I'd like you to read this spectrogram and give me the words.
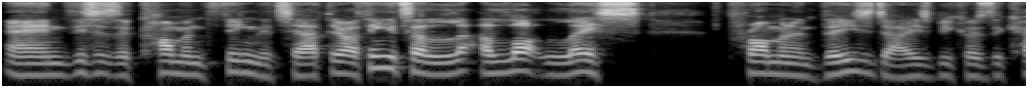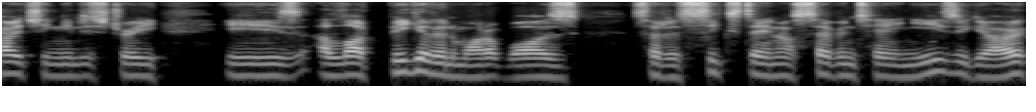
And this is a common thing that's out there. I think it's a, a lot less prominent these days because the coaching industry is a lot bigger than what it was sort of 16 or 17 years ago.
